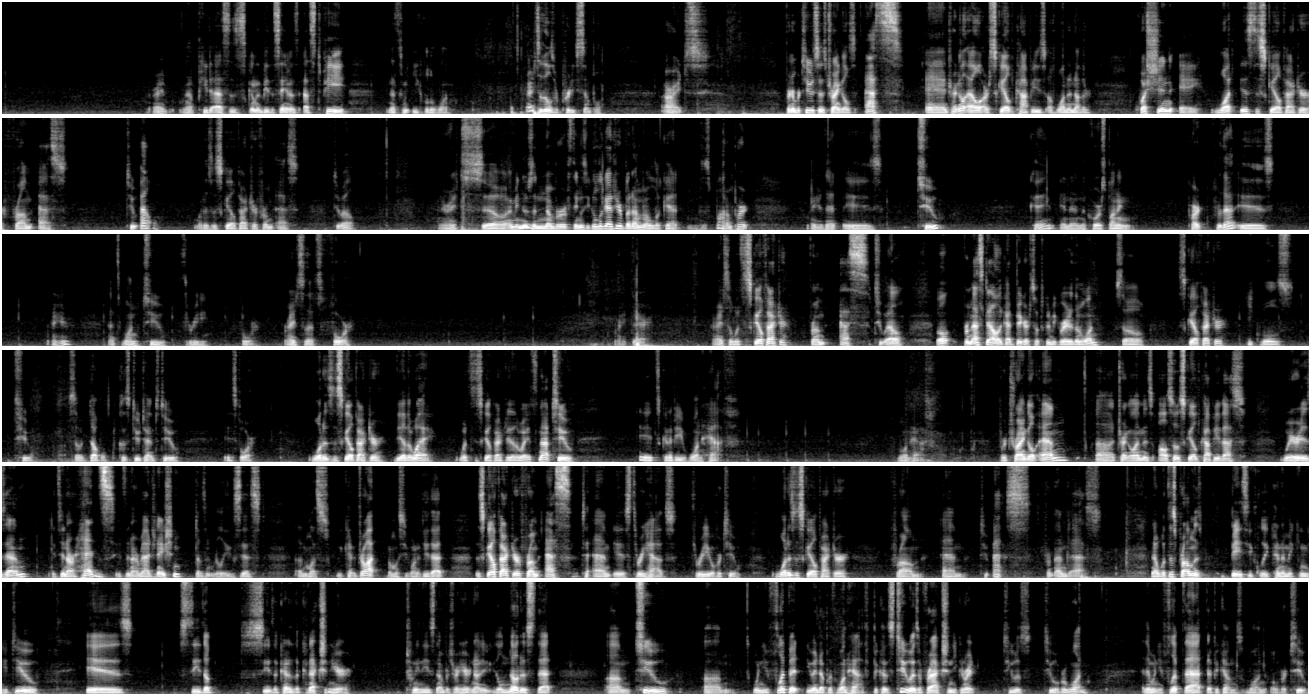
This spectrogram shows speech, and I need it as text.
All right, now P to S is going to be the same as S to P, and that's going to be equal to 1. All right, so those are pretty simple. All right, for number two, it says triangles S and triangle L are scaled copies of one another. Question A, what is the scale factor from S to L? What is the scale factor from S to L? All right, so I mean, there's a number of things you can look at here, but I'm going to look at this bottom part right here. That is 2. Okay, and then the corresponding part for that is right here. That's one, two, three, four. Right, so that's 4. Right there. All right, so what's the scale factor from S to L? Well, from S to L, it got bigger, so it's going to be greater than 1. So scale factor equals 2. So it doubled because 2 times 2 is 4. What is the scale factor the other way? What's the scale factor the other way? It's not 2. It's going to be 1 half. 1 half. For triangle M, uh, triangle M is also a scaled copy of S. Where is M? It's in our heads. It's in our imagination. Doesn't really exist unless we kind of draw it, unless you want to do that. The scale factor from S to M is 3 halves, 3 over 2. What is the scale factor from M to S, from M to S? Now what this problem is basically kind of making you do is see the see the kind of the connection here between these numbers right here. Now you'll notice that um, 2, um, when you flip it, you end up with 1 half because 2 as a fraction, you can write 2 as 2 over 1. And then when you flip that, that becomes 1 over 2.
